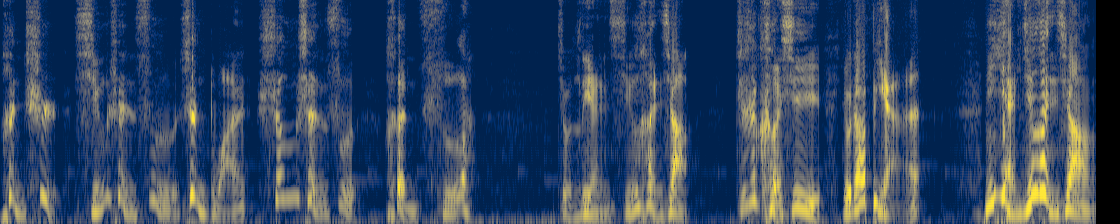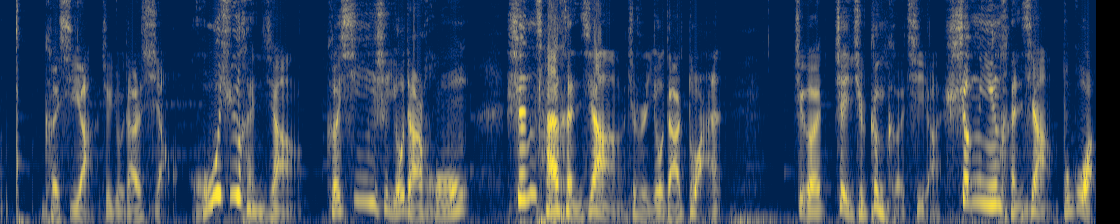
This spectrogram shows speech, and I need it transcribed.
恨赤；形甚似，甚短；声甚似，很慈。就脸型很像，只是可惜有点扁。”你眼睛很像，可惜啊，就有点小；胡须很像，可惜是有点红；身材很像，就是有点短。这个这句更可气啊！声音很像，不过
